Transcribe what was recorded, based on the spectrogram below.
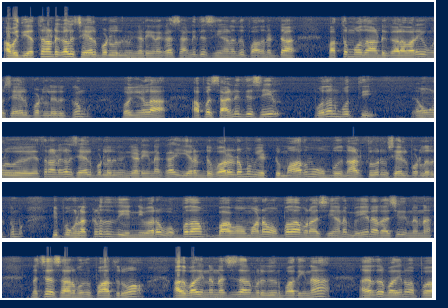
அப்போ இது எத்தனை ஆண்டு காலம் செயல்பாட்டில் இருக்குன்னு கேட்டிங்கனாக்கா சனி திசையானது பதினெட்டாம் பத்தொம்போது ஆண்டு காலம் வரை உங்கள் செயல்பாட்டில் இருக்கும். ஓகேங்களா? அப்போ சனி திசையில் புதன் புத்தி உங்களுக்கு எத்தனை ஆண்டுகள் செயல்பாட்டில் இருக்குன்னு கேட்டிங்கனாக்கா இரண்டு வருடமும் எட்டு மாதமும் ஒன்பது நாட்கள் வரைக்கும் செயல்பாட்டில் இருக்கும். இப்போ உங்கள் லக்கணத்தை எண்ணி வர ஒன்பதாம் பாகமான ஒன்பதாம் ராசியான மீன ராசியில் என்னென்ன நட்சத்திர சாரம் வந்து பார்த்துருவோம். அது பார்த்து என்ன நட்சத்திர சாரம் இருக்குதுன்னு பார்த்தீங்கன்னா அதில் பார்த்தீங்கன்னா இப்போ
